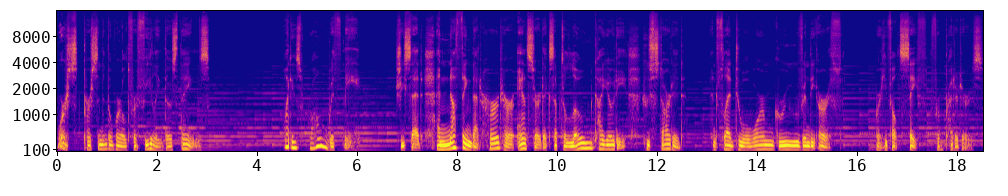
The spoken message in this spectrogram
worst person in the world for feeling those things. What is wrong with me? She said, and nothing that heard her answered except a lone coyote who started and fled to a warm groove in the earth where he felt safe from predators.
